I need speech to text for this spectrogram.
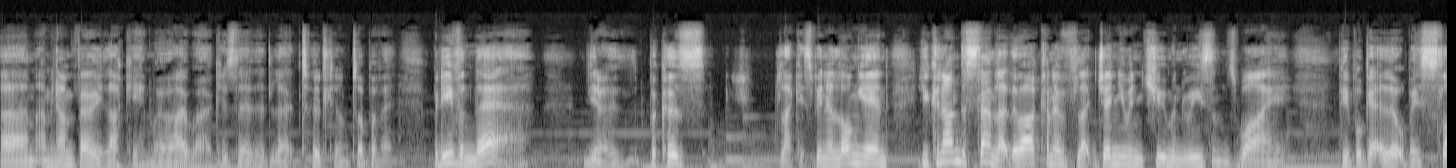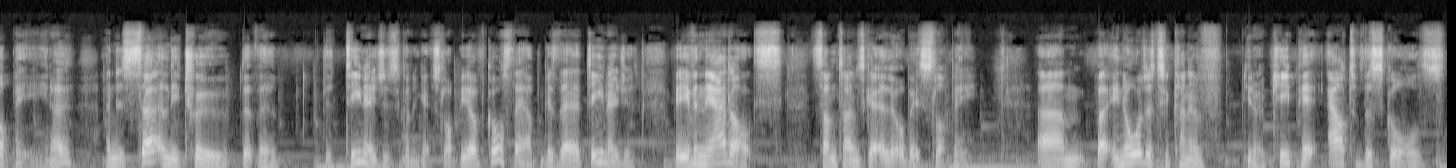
Um, I mean, I'm very lucky in where I work is they're, they're totally on top of it. But even there, you know, because like it's been a long year, and you can understand like there are kind of like genuine human reasons why people get a little bit sloppy, you know, and it's certainly true that the the teenagers are going to get sloppy. Of course they are because they're teenagers. But even the adults sometimes get a little bit sloppy. Um, but in order to kind of you know keep it out of the schools,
